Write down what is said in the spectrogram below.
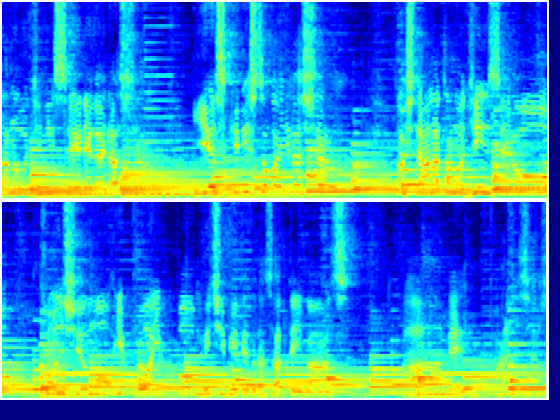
たのうちに聖霊がいらっしゃる。イエス・キリストがいらっしゃる。そしてあなたの人生を今週も一歩一歩導いてくださっています。アーメン。感謝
